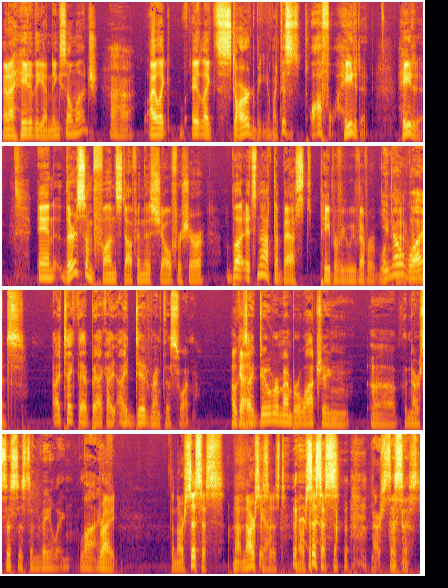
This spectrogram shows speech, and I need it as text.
and I hated the ending so much. Uh-huh. I like it like scarred me. I'm like, this is awful. Hated it. Hated it. And there's some fun stuff in this show for sure, but it's not the best pay per view we've ever looked you know back on. what? I take that back. I, I did rent this one Okay. because I do remember watching uh, the Narcissus unveiling live. right. The Narcissus, not narcissist. Narcissus. Narcissus.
